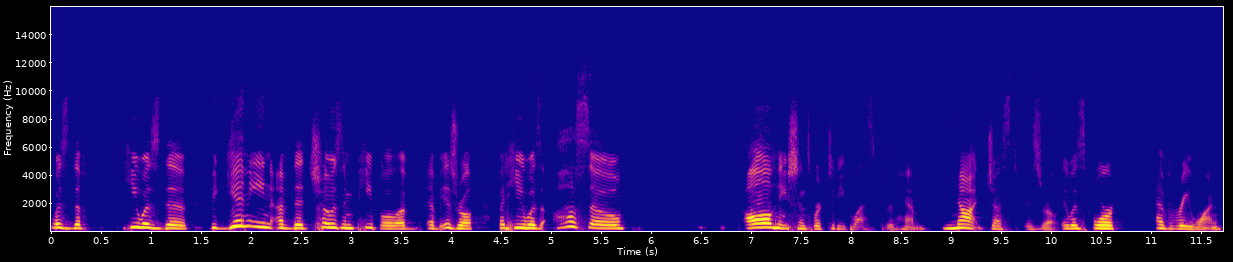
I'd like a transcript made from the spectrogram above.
was the he was the beginning of the chosen people of, of Israel, but he was also all nations were to be blessed through him, not just Israel. It was for everyone.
